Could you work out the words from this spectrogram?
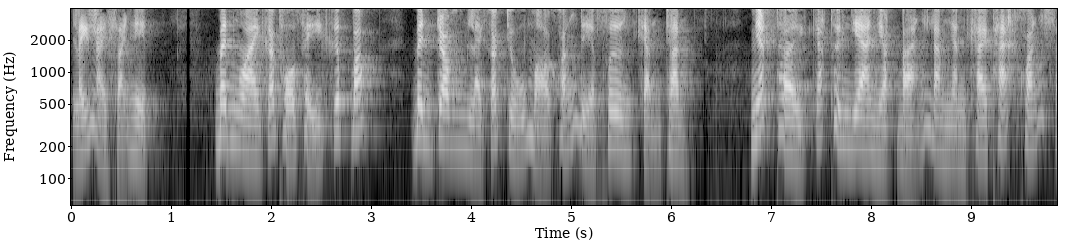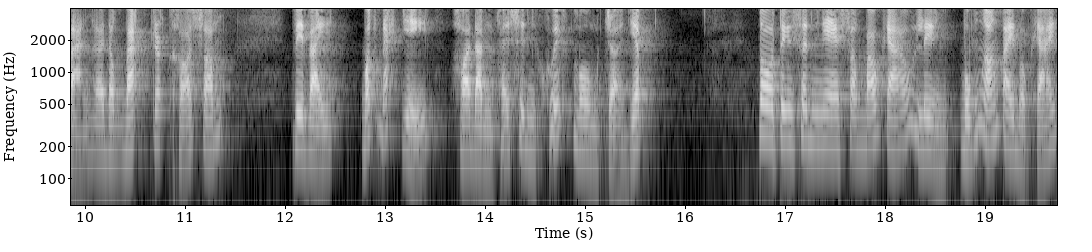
lấy lại sản nghiệp. Bên ngoài có thổ phỉ cướp bóc, bên trong lại có chủ mỏ khoáng địa phương cạnh tranh. Nhất thời, các thương gia Nhật Bản làm ngành khai thác khoáng sản ở Đông Bắc rất khó sống. Vì vậy, bất đắc dĩ, họ đành phải xin khuyết môn trợ giúp. Tô Tiên Sinh nghe xong báo cáo liền búng ngón tay một cái.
